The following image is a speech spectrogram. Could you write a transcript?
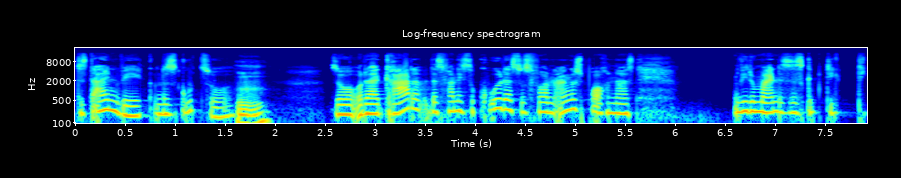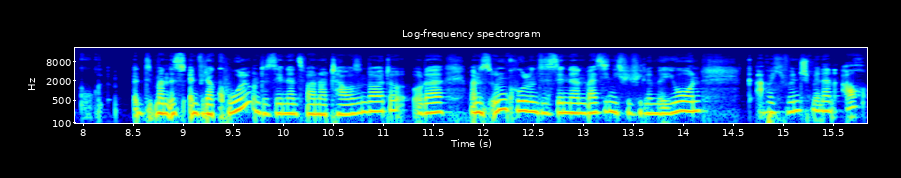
das ist dein Weg und das ist gut so. Mhm. So, oder gerade, das fand ich so cool, dass du es vorhin angesprochen hast wie du meintest, es gibt die, die man ist entweder cool und das sehen dann 200.000 Leute oder man ist uncool und das sehen dann, weiß ich nicht, wie viele Millionen. aber ich wünsche mir dann auch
